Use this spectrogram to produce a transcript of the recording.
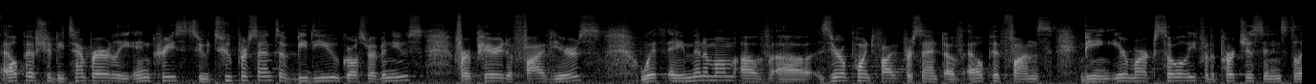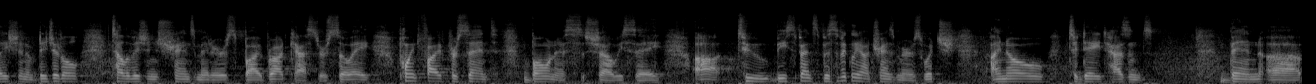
LPIF should be temporarily increased to 2% of BDU gross revenues for a period of five years, with a minimum of 0.5% uh, of LPIF funds being earmarked solely for the purchase and installation of digital television transmitters by broadcasters. So a 0.5% bonus, shall we say, uh, to be spent specifically on transmitters, which I know to date hasn't been uh,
